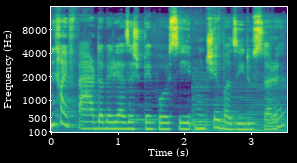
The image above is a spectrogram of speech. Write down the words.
می‌خوای فردا بری ازش بپرسی اون چه بازی دوست داره؟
